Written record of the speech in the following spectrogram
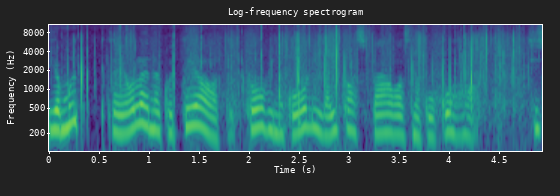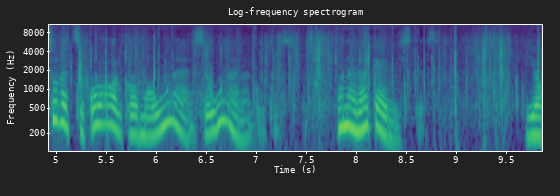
ja mõtle ja ole nagu teadlik, proovi nagu olla igas päevas nagu kohal, siis oled sa kohal ka oma unes ja unenägudes, unenägemistes ja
